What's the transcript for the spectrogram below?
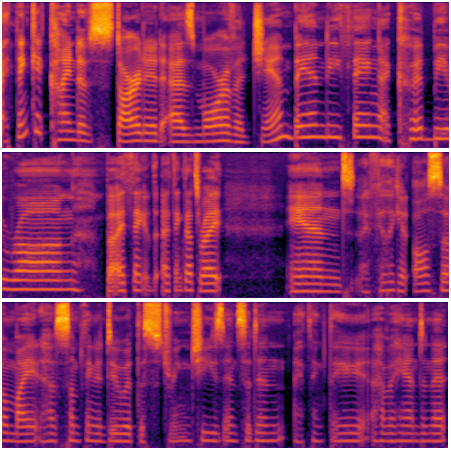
I- think it kind of started as more of a jam bandy thing. I could be wrong, but I think I think that's right. And I feel like it also might have something to do with the string cheese incident. I think they have a hand in it.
